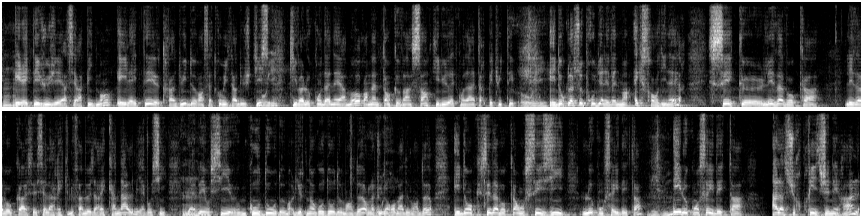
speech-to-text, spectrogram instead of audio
Mhm. Et il a été jugé assez rapidement. Et il a été traduit devant cette commissaire de justice qui va le condamner à mort en même temps que Vincent, qui lui doit être condamné à perpétuité. Et donc là se produit un événement extraordinaire. C'est que les avocats les avocats, c'est le fameux arrêt Canal, mais il y avait aussi, il y mhm. avait aussi euh, Godot, de, lieutenant Godot demandeur, l'adjudant romain demandeur, et donc ces avocats ont saisi le Conseil d'État, mhm. et le Conseil d'État, à la surprise générale,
